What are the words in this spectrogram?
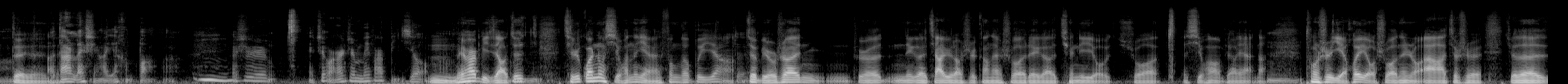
啊，对对对啊，当然来沈阳也很棒啊，嗯，但是哎这玩意儿真没法比较，嗯，没法比较。就其实观众喜欢的演员风格不一样对。就比如说你，比如说那个佳宇老师刚才说，这个群里有说喜欢我表演的，嗯。同时也会有说那种啊，就是觉得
